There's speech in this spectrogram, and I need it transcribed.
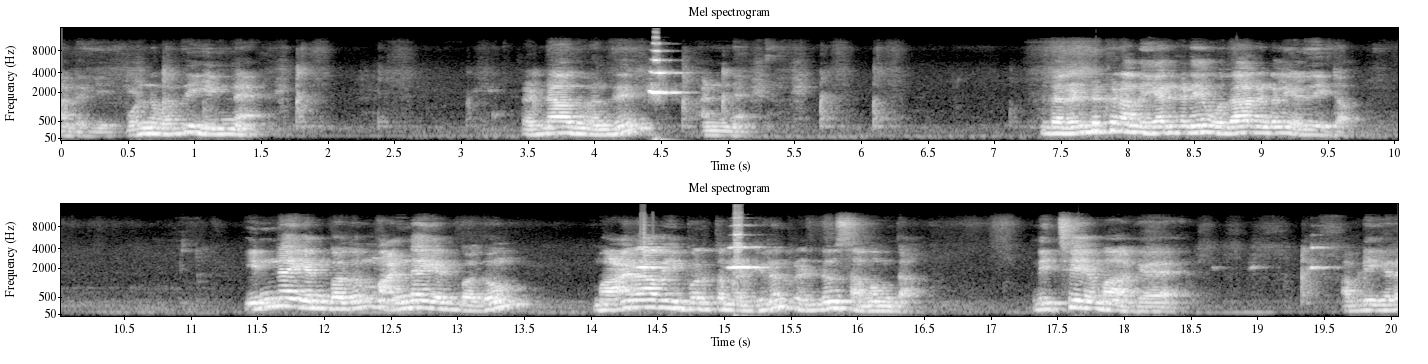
ரஹீம். ஒன்று வந்து இன்ன. ரெண்டாவது வந்து அன்ன. இந்த ரெண்டுக்கு நம்ம ஏற்கனவே உதாரணங்கள் எழுதிட்டோம். இன்ன என்பதும் அன்ன என்பதும் மானாவை பொறுத்த மட்டிலும் ரெண்டும் சமம்தான். நிச்சயமாக அப்படிங்கிற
